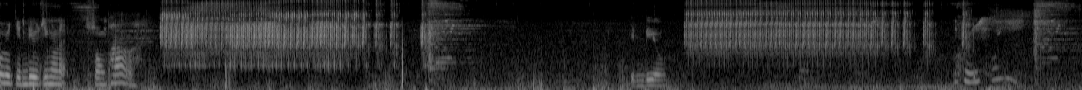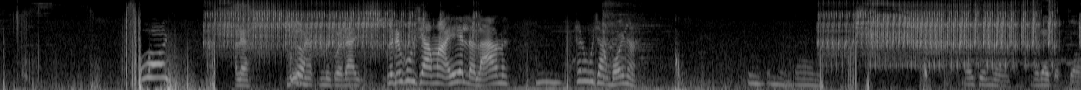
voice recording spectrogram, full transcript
คุยกับเจนเดียวจริงแหละสองภาคอะเป็นเดียวโอ้โหโอ้ยอะไรเพื่อนึกว่าได้แล้วได้ผู้ชางมาเห็นแล้วแล้วนะอืมเห็นผู้ชางบ่อยน่ะขึ้นก็เหมือนได้เลยได้ชั่วโมงไม่ได้จับจอง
